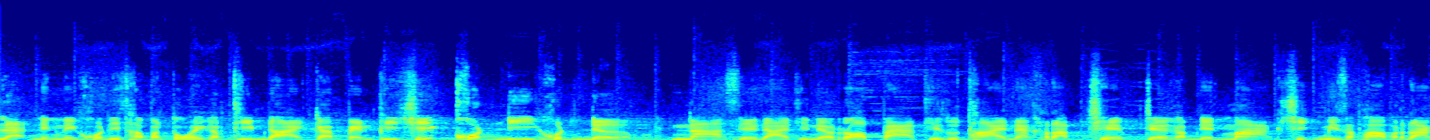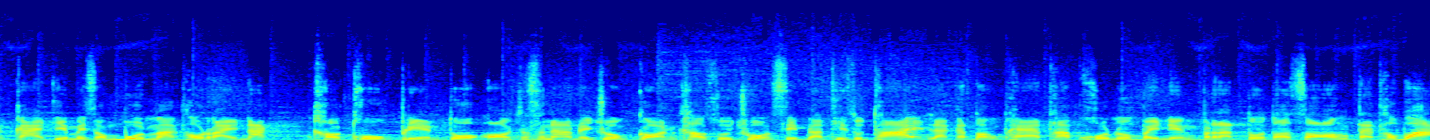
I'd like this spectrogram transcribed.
และหนึ่งในคนที่ทำประตูให้กับทีมได้ก็เป็นพี่ชิกคนดีคนเดิมน่าเสียดายที่ในรอบ 8 ทีมสุดท้ายนะครับเชฟเจอกับเดนมาร์กชิกมีสภาพร่างกายที่ไม่สมบูรณ์มากเท่าไหร่นักเขาถูกเปลี่ยนตัวออกจากสนามในช่วงก่อนเข้าสู่ช่วง 10 นาทีสุดท้าย และก็ต้องแพ้ทับโคนมไป 1 ประตูต่อ 2 แต่ทว่า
